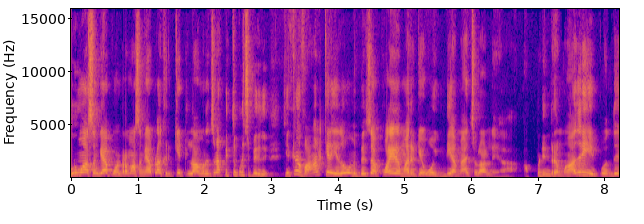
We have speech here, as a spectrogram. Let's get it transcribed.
ஒரு மாதம் கேப் ஒன்றரை மாதம் கேப்லாம் கிரிக்கெட் இல்லாமல் இருந்துச்சுன்னா பித்து பிடிச்சி போயிருது. என்ன வாழ்க்கையில் ஏதோ ஒன்று பெருசாக குறையிற மாதிரி இருக்கே. ஓ இந்தியா மேட்ச் விளாட்லையா அப்படின்ற மாதிரி இப்போ வந்து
